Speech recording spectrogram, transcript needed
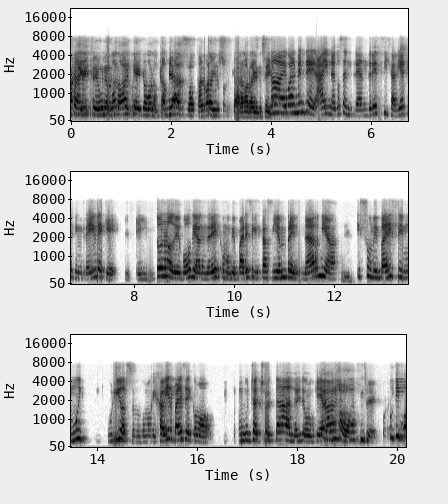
Ay, viste, un hermano hábil como los cambiazos. Calamaro y un solo. Calamaro hábil, sí. No, igualmente hay una cosa entre Andrés y Javier que es increíble, que el tono de voz de Andrés como que parece que está siempre en Narnia. Mm. Eso me parece muy curioso, como que Javier parece como un muchacho estándar, ¿viste? como que habla, un, un tipo,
